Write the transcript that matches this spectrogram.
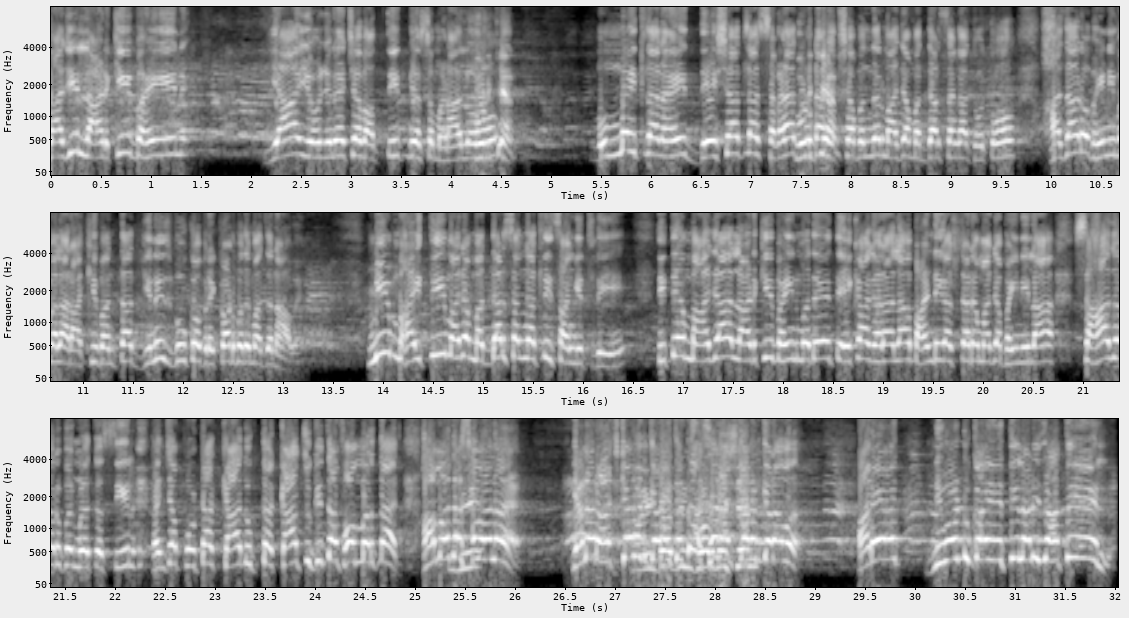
माझी लाडकी बहीण या योजनेच्या बाबतीत मी असं म्हणालो मुंबईतला नाही देशातला सगळ्यात मोठा. रक्षाबंधन माझ्या मतदारसंघात होतो. हजारो बहिणी मला राखी बांधतात. गिनीज बुक ऑफ रेकॉर्डमध्ये माझं नाव आहे. मी माहिती माझ्या मतदारसंघातली सांगितली. तिथे माझ्या लाडकी बहीणमध्ये ते एका घराला भांडी घासणाऱ्या माझ्या बहिणीला सहा हजार रुपये मिळत असतील. त्यांच्या पोटात का दुखतं का चुकीचा फॉर्म भरतात हा माझा सवाल आहे. यांना राजकारण करायचं करावं? निवडणुका येतील आणि जातील.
